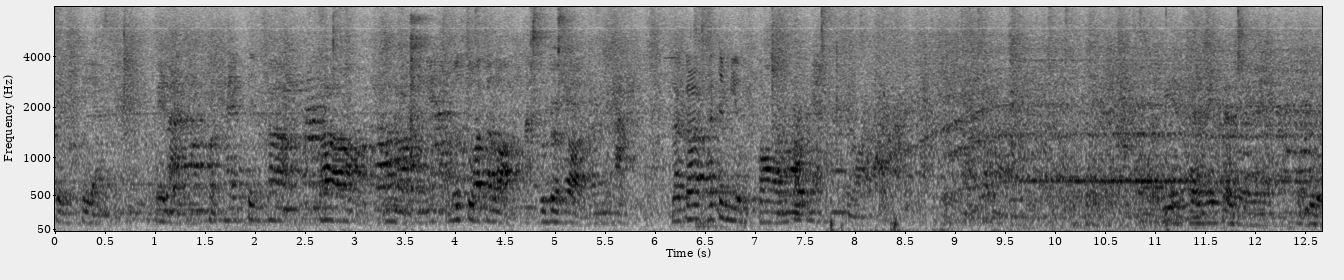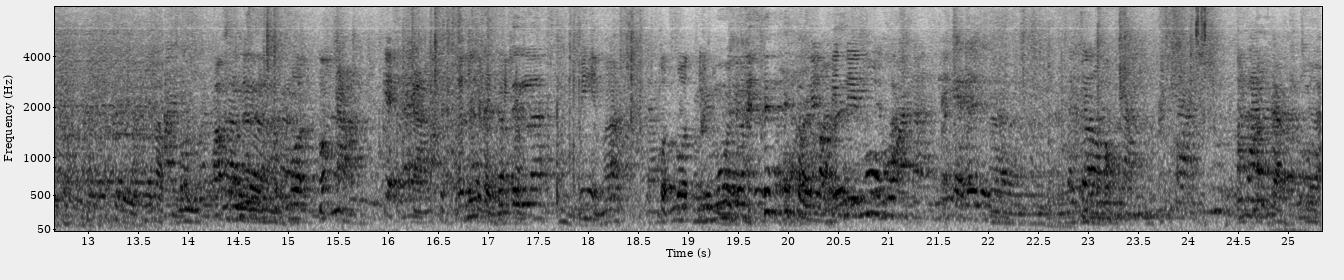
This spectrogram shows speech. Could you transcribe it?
เตือนๆเวลาคนไข้ขึ้นก็ก็เอานอนตรงเนี้ยรู้ตัวตลอดคุณตรวจสอบนะค่ะแล้วก็เขาจะมีอุปกรณ์พวกเนี้ยหัวนี่เคยไม่เคยดูตรงไหนสะดวกที่เราปั๊บเดินนวดก็กางแกะกางเสร็จแล้วเนื่องจากจะเป็นละไม่เห็นว่ากดนวดมีโม่ใช่ไหมเป็นเดโม่ค่ะไม่แกะได้เลยแต่จะลองหนังกับอะไร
